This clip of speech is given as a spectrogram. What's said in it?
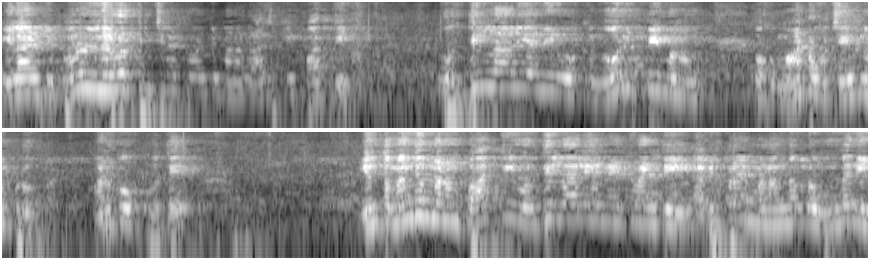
ఇలాంటి పనులు నిర్వర్తించినటువంటి మన రాజకీయ పార్టీ వర్ధిల్లాలి అని ఒక నోరిప్పి మనం ఒక మాట ఒక చేరినప్పుడు అనుకోకపోతే ఇంతమంది మనం పార్టీ వర్ధిల్లాలి అనేటువంటి అభిప్రాయం మనందరిలో ఉందని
